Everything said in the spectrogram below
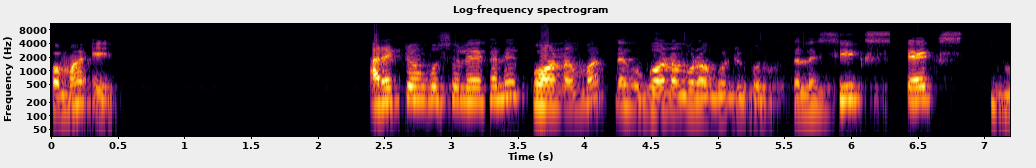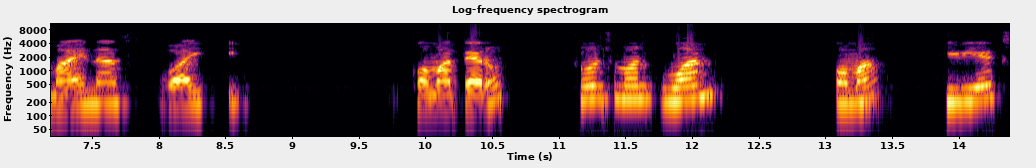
comma a আরেকটা অঙ্ক ছিল এখানে, গ নাম্বার। দেখো, গ নাম্বার অঙ্কটি করব। তাহলে six x minus y comma তেরো, সমান সমান one comma three x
